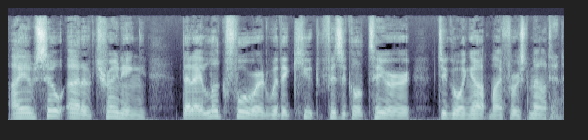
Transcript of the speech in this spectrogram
I am so out of training that I look forward with acute physical terror to going up my first mountain.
